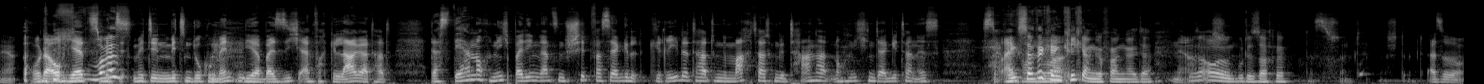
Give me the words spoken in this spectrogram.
ja. Oder auch jetzt mit, mit, den, mit den Dokumenten, die er bei sich einfach gelagert hat. Dass der noch nicht bei dem ganzen Shit, was er ge geredet hat und gemacht hat und getan hat, noch nicht hinter Gittern ist, ist doch Eigentlich einfach hat er keinen Krieg angefangen, Alter. Ja, das ist auch eine gute Sache. Das stimmt, das stimmt. Also,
